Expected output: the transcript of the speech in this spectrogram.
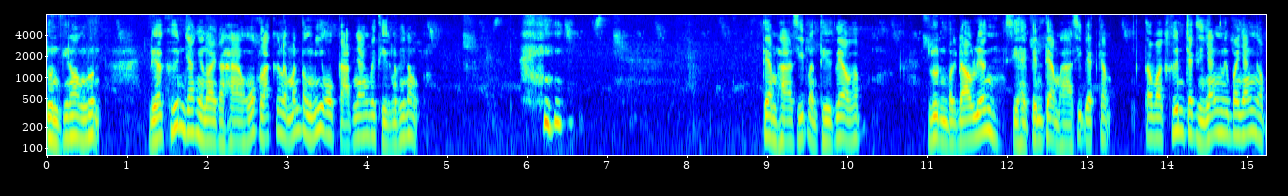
รุ่นพี่น้องรุ่น เหลือคืนยังอยู่หน่อยก็หาหกลักก็แล้วมันต้องมีโอกาสยังไปถึงแล้วพี่น้องเต็มหาสิบมันถือแล้วครับ รุ่นบักดาวเรื่องสิให้เป็นเต็มหาสิบเอ็ดครับ แต่ว่าขึ้นจากสิยังหรือบ่ยังครับ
